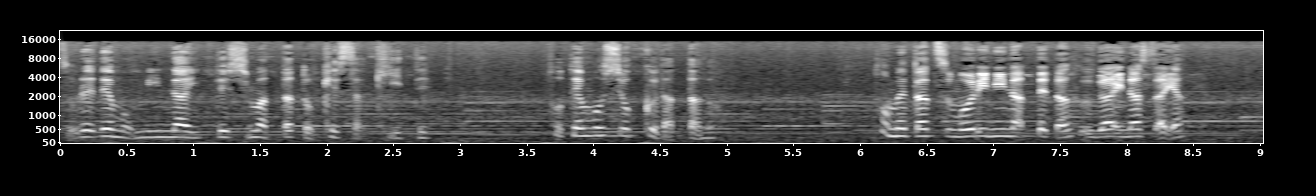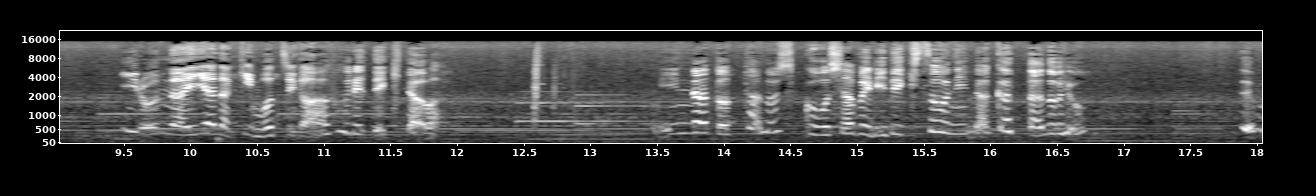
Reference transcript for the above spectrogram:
それでもみんな言ってしまったと今朝聞いてとてもショックだったの。止めたつもりになってた不甲斐なさやいろんな嫌な気持ちが溢れてきたわ。みんなと楽しくおしゃべりできそうになかったのよ。でも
